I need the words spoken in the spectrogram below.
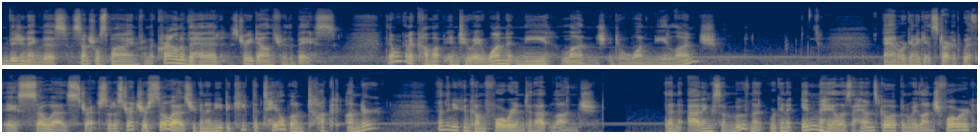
envisioning this central spine from the crown of the head straight down through the base. Then we're going to come up into a one knee lunge, into a one knee lunge. And we're going to get started with a psoas stretch. So to stretch your psoas, you're going to need to keep the tailbone tucked under, and then you can come forward into that lunge. Then adding some movement, we're going to inhale as the hands go up and we lunge forward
